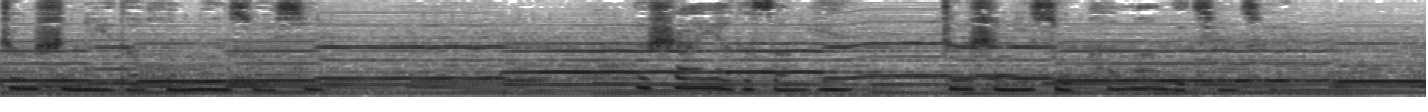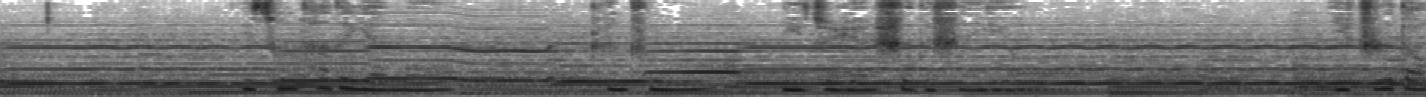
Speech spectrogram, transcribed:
正是你的魂梦所系；那沙哑的嗓音，正是你所盼望的清脆。你从他的眼眸看出你最原始的身影，你知道，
